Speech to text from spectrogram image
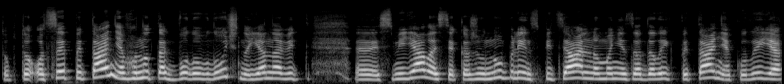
Тобто, оце питання, воно так було влучно. Я навіть е, сміялася, кажу: ну, блін, спеціально мені задали питання, коли я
